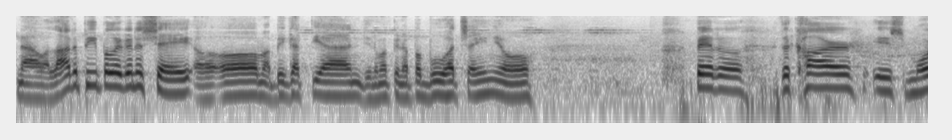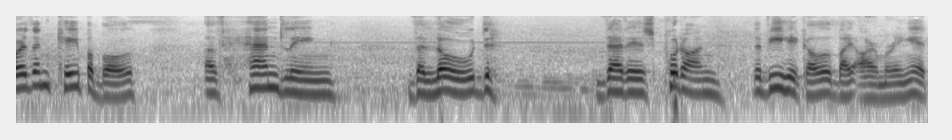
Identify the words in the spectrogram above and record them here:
Now, a lot of people are going to say, "Oh, oo, mabigat yan, di naman pinapabuhat sa inyo. Pero the car is more than capable of handling the load that is put on the vehicle by armoring it.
